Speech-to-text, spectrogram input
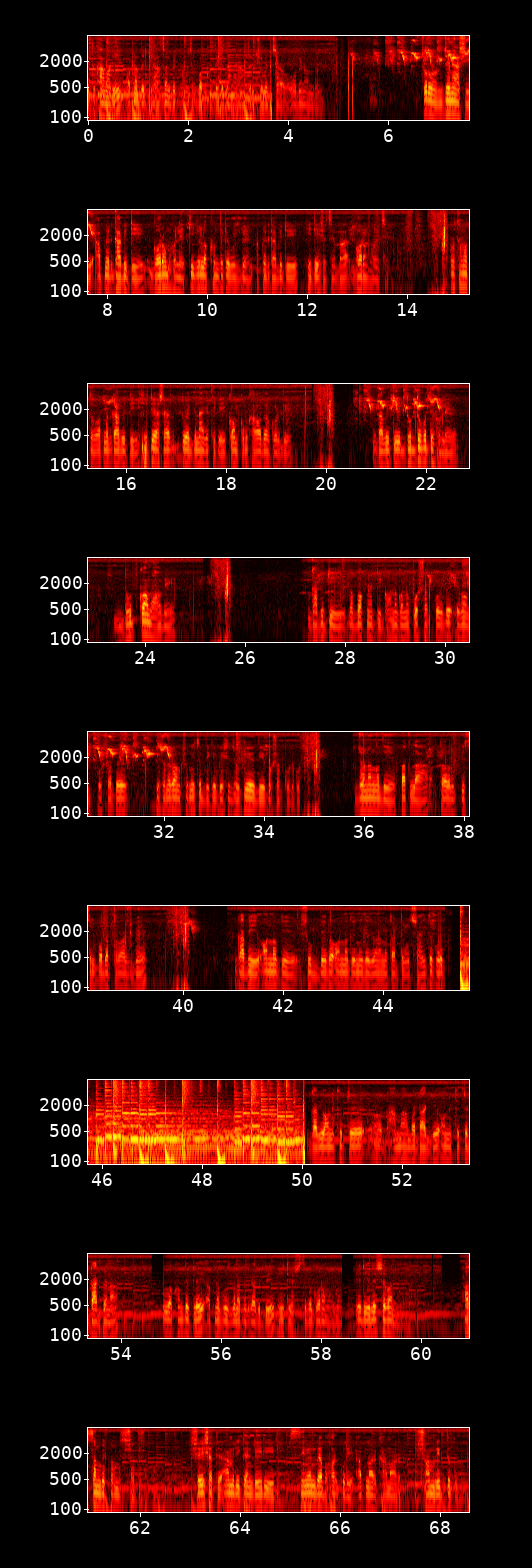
এই তো খামারি, আপনাদেরকে হাসান পেট ফার্মেসের পক্ষ থেকে জানাই আন্তরিক শুভেচ্ছা ও অভিনন্দন। চলুন, জেনে আসি আপনার গাভীটি গরম হলে কী কী লক্ষণ থেকে বুঝবেন আপনার গাভীটি হিটে এসেছে বা গরম হয়েছে? প্রথমত, আপনার গাভীটি হিটে আসার দু একদিন আগে থেকেই কম কম খাওয়া দাওয়া করবে। গাভীটি দুগ্ধবতী হলে দুধ কম হবে গাভীটি বা বকনাটি ঘন ঘন প্রস্রাব করবে এবং প্রস্রাবের পিছনের অংশ নিচের দিকে বেশি ঝুঁকিয়ে দিয়ে প্রস্রাব করবে যৌনাঙ্গ দিয়ে পাতলা, তরল পিচ্ছিল পদার্থ আসবে। গাভী অন্যকে শুকবে বা অন্যকে নিজের যৌনাঙ্গ চাটতে উৎসাহিত করবে গাভী অনেক ক্ষেত্রে হামা বা ডাকবে, অনেক ক্ষেত্রে ডাকবে না। লক্ষণ দেখলেই আপনি বুঝবেন আপনার গাভীটি হিটে আসছে বা গরম হবে এডিএলের সেবা নিয়ে হাসান বেড ফার্মেসির সাথে থাকুন। সেই সাথে আমেরিকান ডেইরির সিমেন্ট ব্যবহার করে আপনার খামার সমৃদ্ধ করুন।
